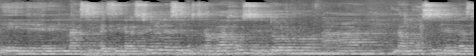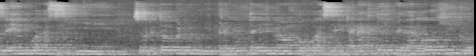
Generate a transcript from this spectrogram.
Eh, las investigaciones y los trabajos en torno a la música en las lenguas y sobre todo bueno, mi pregunta iba un poco hacia el carácter pedagógico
